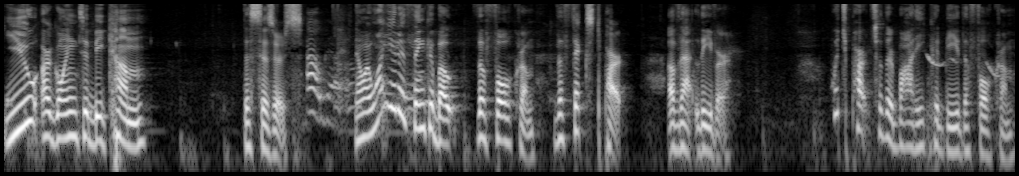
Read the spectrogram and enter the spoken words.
You are going to become the scissors. Oh. Now I want you to think about the fulcrum, the fixed part of that lever. Which parts of their body could be the fulcrum?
